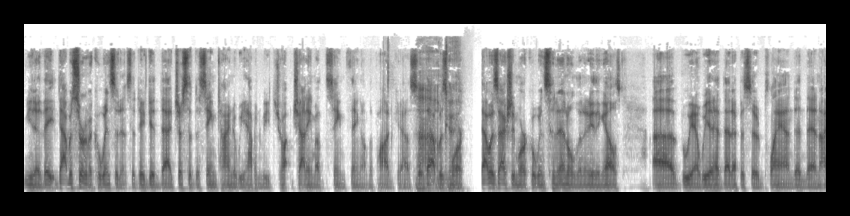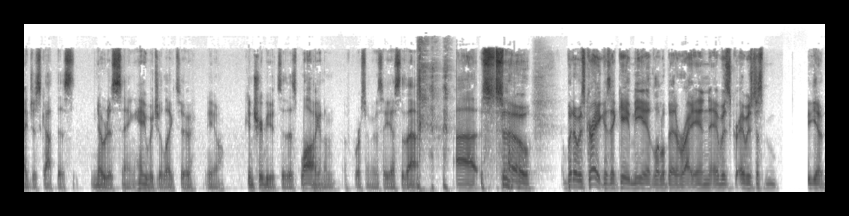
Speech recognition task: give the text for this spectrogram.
you know, they that was sort of a coincidence that they did that just at the same time that we happened to be ch- chatting about the same thing on the podcast. So that was more that was actually more coincidental than anything else. Uh, but, yeah, we had had that episode planned, and then I just got this notice saying, "Hey, would you like to, you know, contribute to this blog?" And I'm, of course, I'm going to say yes to that. uh, so, but it was great because it gave me a little bit of right, and it was it was just you know,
